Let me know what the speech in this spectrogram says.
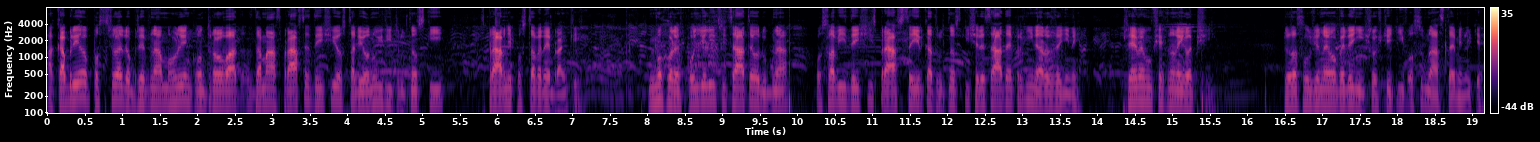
a Gabriel v postřele do břevna mohl jen kontrolovat, zda má správce zdejšího stadionu Jiří Trutnovský správně postavené branky. Mimochodem v pondělí 30. dubna oslaví zdejší správce Jirka Trutnovský 61. narozeniny. Přejeme mu všechno nejlepší. Do zaslouženého vedení šlo štětí v 18. minutě.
